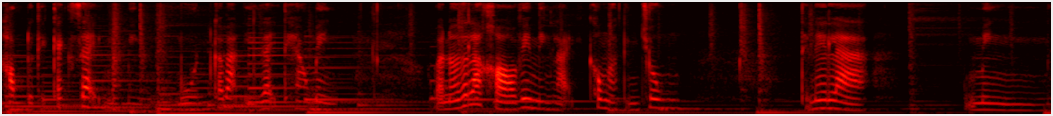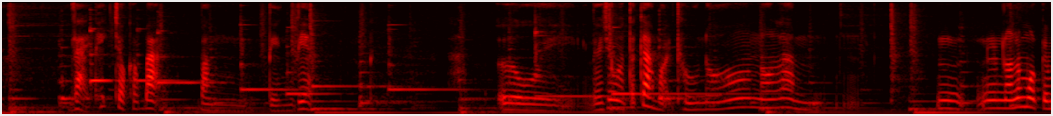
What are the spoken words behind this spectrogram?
học được cái cách dạy mà mình muốn các bạn ấy dạy theo mình. Và nó rất là khó vì mình lại không nói tiếng trung. Thế nên là mình giải thích cho các bạn bằng tiếng việt. Rồi nói chung là tất cả mọi thứ nó nó làm nó là một cái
